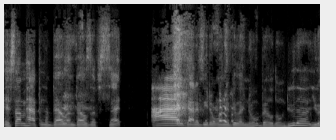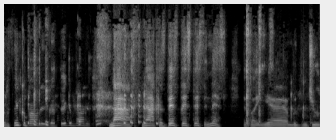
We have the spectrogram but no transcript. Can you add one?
if something happened to Belle and Belle's upset, I gotta be the one to be like, no, Belle, don't do that. You gotta think about it. You gotta think about it. Nah, nah, because this, this, this, and this. It's like, yeah, but did you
